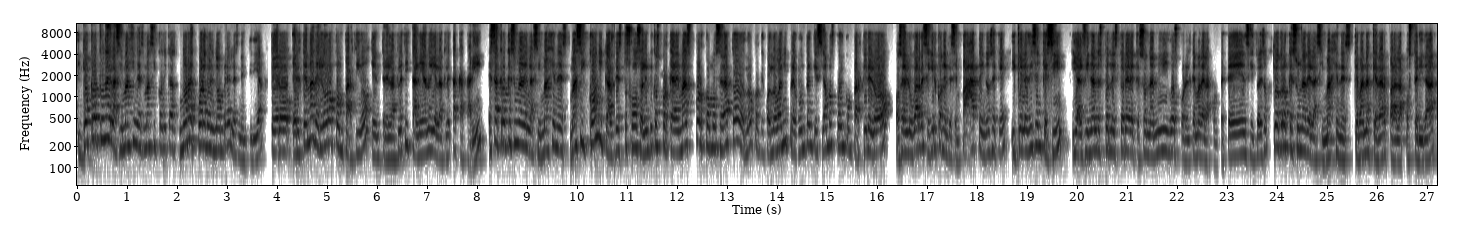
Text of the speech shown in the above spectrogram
Yo creo que una de las imágenes más icónicas, no recuerdo el nombre, les mentiría, pero el tema del oro compartido entre el atleta italiano y el atleta catarí, esa creo que es una de las imágenes más icónicas de estos Juegos Olímpicos, porque además por cómo se da todo, ¿no? Porque cuando van y preguntan que si ambos pueden compartir el oro, o sea, en lugar de seguir con el desempate y no sé qué, y que les dicen que sí, y al final después la historia de que son amigos por el tema de la competencia, y todo eso, yo creo que es una de las imágenes que van a quedar para la posteridad.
